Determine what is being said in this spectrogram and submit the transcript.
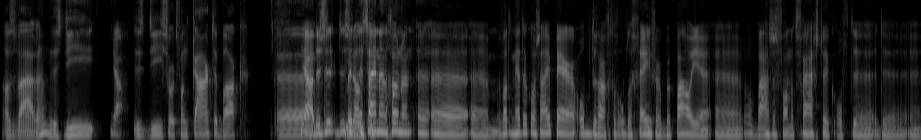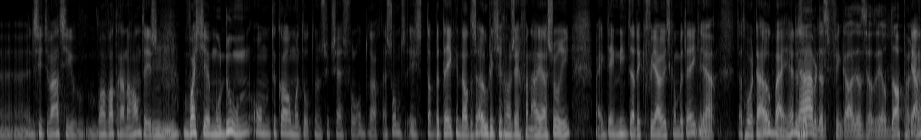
als het ware. Dus die, Ja, dus die soort van kaartenbak... eh, ja, dus, dus maar het, dan het zijn een, gewoon een, eh, eh, ehm, wat ik net ook al zei, per opdracht of opdrachtgever bepaal je eh, op basis van het vraagstuk of de, de, eh, de situatie, wa- wat er aan de hand is, mhm. wat je moet doen om te komen tot een succesvolle opdracht. En soms is dat betekent dat dus ook dat je gewoon zegt van, nou ja, sorry, maar ik denk niet dat ik voor jou iets kan betekenen. Ja, Dat hoort daar ook bij. Hè? Dus ja maar dat vind ik al, dat is altijd heel dapper, Ja. hè?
